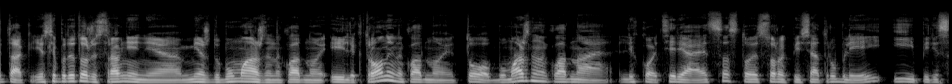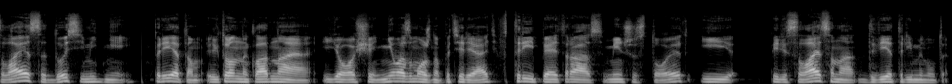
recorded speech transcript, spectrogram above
Итак, если подытожить сравнение между бумажной накладной и электронной накладной, то бумажная накладная легко теряется, стоит 40-50 рублей и пересылается до 7 дней. При этом электронная накладная, ее вообще невозможно потерять, в 3-5 раз меньше стоит и пересылается на 2-3 минуты.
